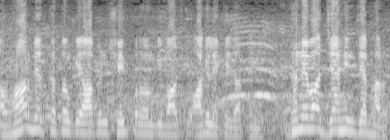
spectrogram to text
आभार व्यक्त करता हूँ कि आप इन शहीद परिवारों की बात को आगे लेके जाते हैं। धन्यवाद। जय हिंद, जय भारत।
